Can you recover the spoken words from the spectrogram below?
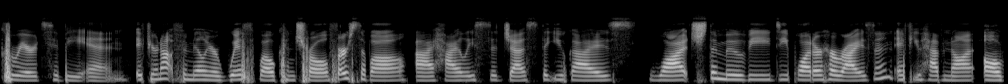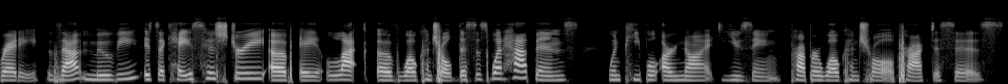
career to be in. If you're not familiar with well control, first of all, I highly suggest that you guys watch the movie Deepwater Horizon if you have not already. That movie, it's a case history of a lack of well control. This is what happens when people are not using proper well control practices.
